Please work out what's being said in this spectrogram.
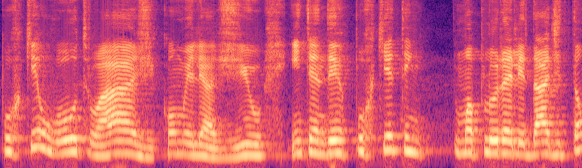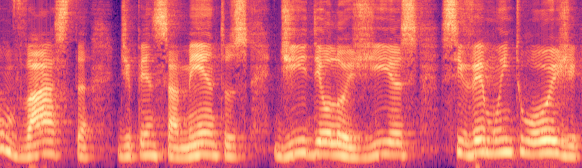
por que o outro age como ele agiu, entender por que tem uma pluralidade tão vasta de pensamentos, de ideologias, se vê muito hoje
